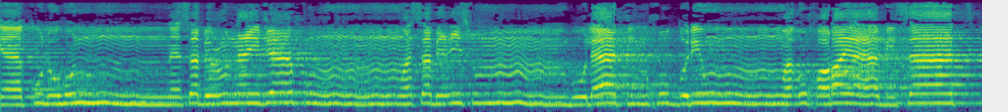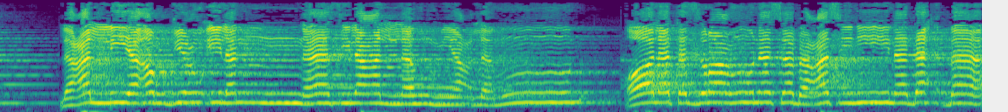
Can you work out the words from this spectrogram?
ياكلهن سبع عجاف وسبع سنبلات خضر وأخر يابسات. لعلي أرجع إلى الناس لعلهم يعلمون. قال تزرعون سبع سنين دأبا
